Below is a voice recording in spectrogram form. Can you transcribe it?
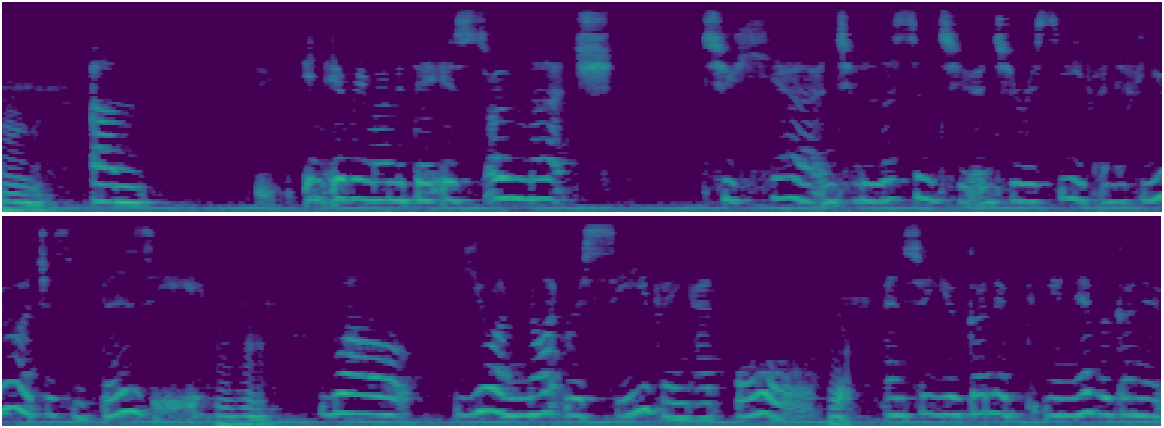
Mm. Um, in every moment, there is so much to hear and to listen to and to receive. And if you are just busy, hmm well, you are not receiving at all. Yep. And so you're gonna, you're never gonna,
